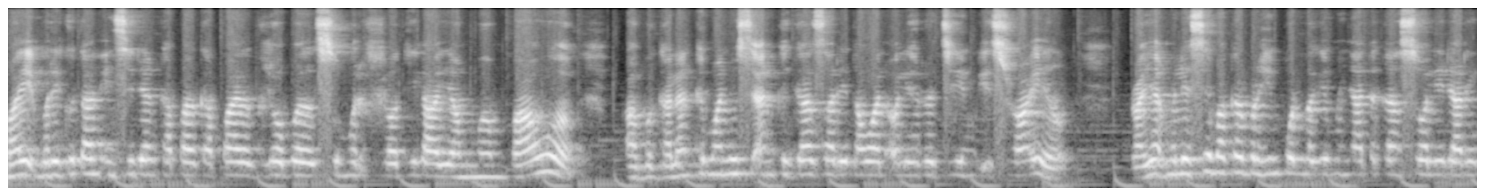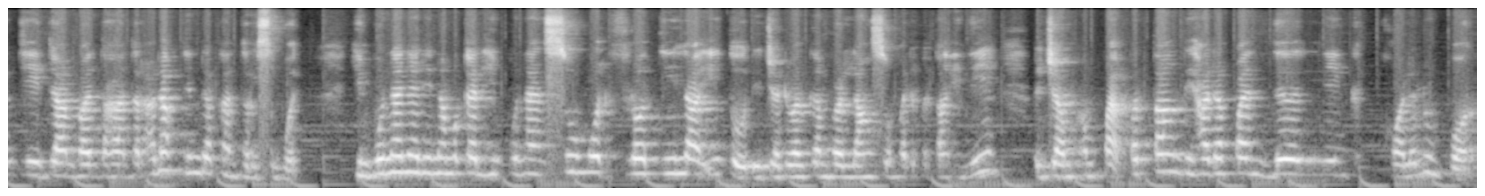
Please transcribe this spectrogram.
Baik, berikutan insiden kapal-kapal Global Sumut Flotilla yang membawa uh, bekalan kemanusiaan ke Gaza ditawan oleh rejim Israel. Rakyat Malaysia bakal berhimpun bagi menyatakan solidariti dan bantahan terhadap tindakan tersebut. Himpunan yang dinamakan Himpunan Sumut Flotilla itu dijadualkan berlangsung pada petang ini jam 4 petang di hadapan The Link Kuala Lumpur.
